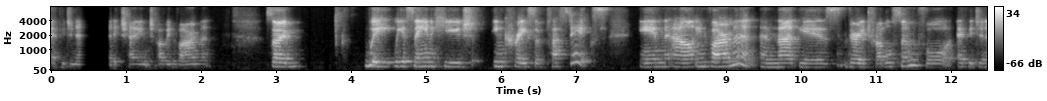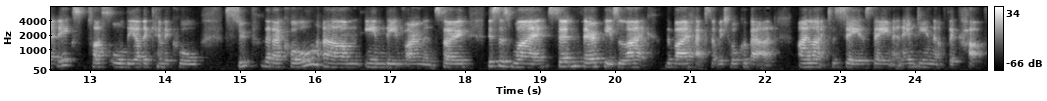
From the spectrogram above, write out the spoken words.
epigenetic change of environment. So we we are seeing a huge increase of plastics in our environment, and that is very troublesome for epigenetics, plus all the other chemical soup that I call um, in the environment. So, this is why certain therapies, like the biohacks that we talk about, I like to see as being an emptying of the cup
